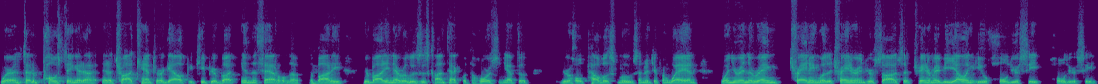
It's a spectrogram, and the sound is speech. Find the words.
where instead of posting at a, at a trot canter or a gallop you keep your butt in the saddle. The, the mm. body your body never loses contact with the horse and you have to your whole pelvis moves in a different way. And when you're in the ring training with a trainer in dressage the trainer may be yelling at you hold your seat hold your seat.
